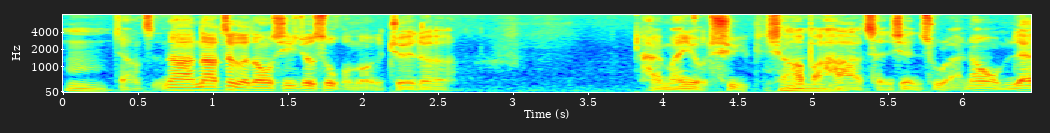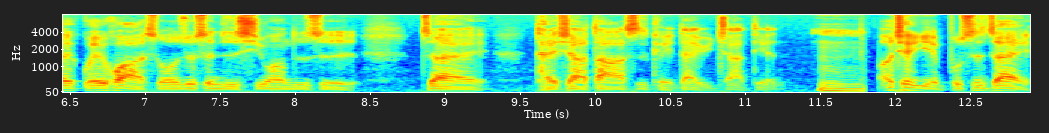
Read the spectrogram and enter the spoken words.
嗯，这样子。那那这个东西就是我们觉得。还蛮有趣，想要把它呈现出来。那、嗯、我们在规划的时候，就甚至希望就是在台下大家是可以带瑜伽垫，嗯，而且也不是在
